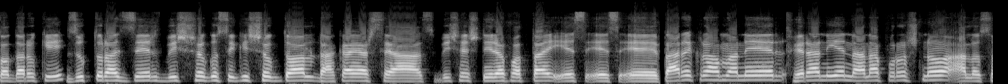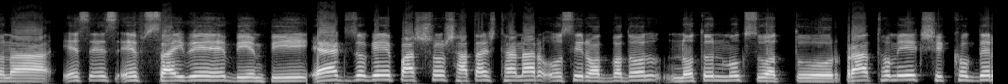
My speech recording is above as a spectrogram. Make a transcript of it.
তদারকি। যুক্তরাজ্যের বিশেষজ্ঞ চিকিৎসক দল ঢাকায় আসছে আজ, বিশেষ নিরাপত্তায় এস এস এফ। তারেক রহমানের ফেরা নিয়ে নানা প্রশ্ন, আলোচনা। এস এস এফ চাইবে বিএমপি একযোগে পাঁচশো সাতাশ থানার ওসি রদবদল, নতুন মুখ চুয়াত্তর। প্রাথমিক শিক্ষকদের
